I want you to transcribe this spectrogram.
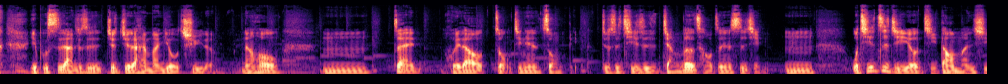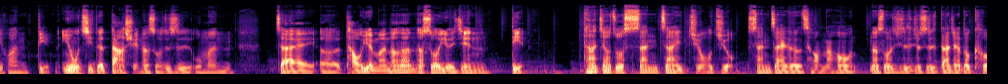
也不是啊，就是就觉得还蛮有趣的。然后，嗯，再回到重今天的重点，就是其实讲热潮这件事情，嗯。我其实自己也有几道蛮喜欢点的，因为我记得大学那时候就是我们在呃桃园嘛，然后那那时候有一间店。它叫做山寨九九，山寨热炒。然后那时候其实就是大家都口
